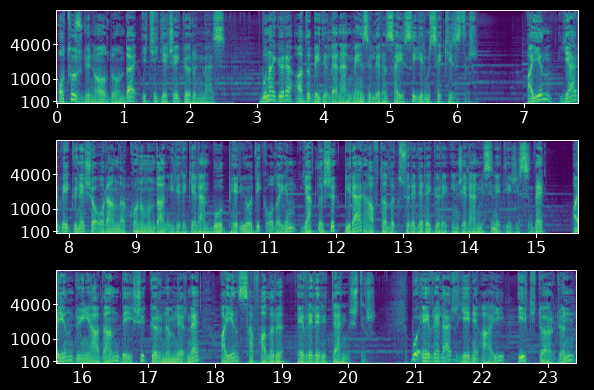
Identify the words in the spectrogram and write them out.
30 gün olduğunda iki gece görünmez. Buna göre adı belirlenen menzillerin sayısı 28'dir. Ayın yer ve güneşe oranla konumundan ileri gelen bu periyodik olayın yaklaşık birer haftalık sürelere göre incelenmesi neticesinde ayın dünyadan değişik görünümlerine ayın safhaları, evreleri denmiştir. Bu evreler yeni ay, ilk dördün,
